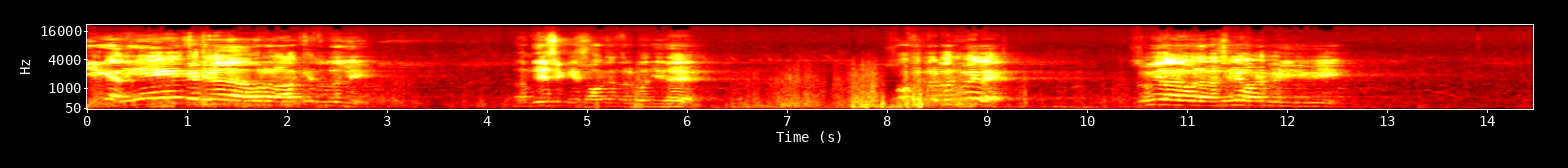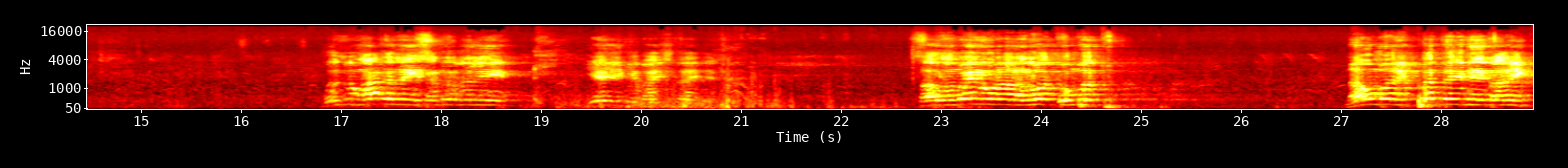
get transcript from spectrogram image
ಹೀಗೆ ಅನೇಕ ಜನ ಅವರ ನಾಯಕತ್ವದಲ್ಲಿ ನಮ್ಮ ದೇಶಕ್ಕೆ ಸ್ವಾತಂತ್ರ್ಯ ಬಂದಿದೆ. ಸ್ವಾತಂತ್ರ್ಯ ಬಂದ ಮೇಲೆ ಸಂವಿಧಾನವನ್ನು ರಚನೆ ಮಾಡಿಕೊಂಡಿದ್ದೀವಿ ಒಂದು ಮಾತನ್ನ ಈ ಸಂದರ್ಭದಲ್ಲಿ ಹೇಳಲಿಕ್ಕೆ ಬಯಸ್ತಾ ಇದ್ದೇನೆ. ಸಾವಿರದ ಒಂಬೈನೂರ ನಲವತ್ತೊಂಬತ್ತು ನವೆಂಬರ್ ಇಪ್ಪತ್ತೈದನೇ ತಾರೀಕು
